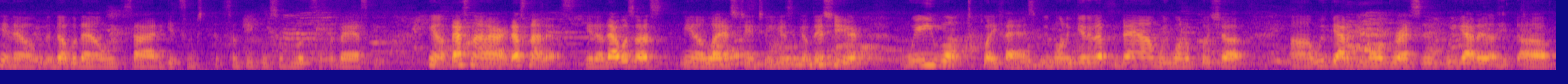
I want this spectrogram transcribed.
you know, the double down we decided to get some some people some looks at the basket. You know, that's not our, that's not us. You know, that was us, you know, last year, two years ago. This year, we want to play fast. We want to get it up and down. We want to push up. Uh, we've got to be more aggressive. We got to uh,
